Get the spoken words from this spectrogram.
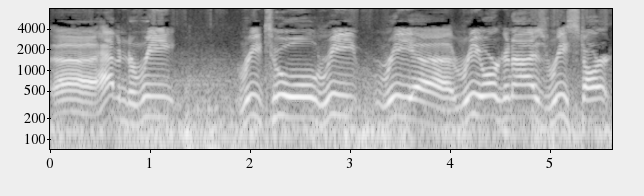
uh, having to re retool, re re uh, reorganize, restart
